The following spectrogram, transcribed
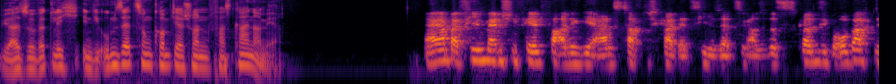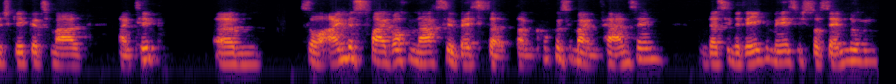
äh, ja, so wirklich in die Umsetzung kommt ja schon fast keiner mehr. Naja, bei vielen Menschen fehlt vor allen Dingen die Ernsthaftigkeit der Zielsetzung. Also das können Sie beobachten. Ich gebe jetzt mal ein Tipp. Ähm, so ein bis zwei Wochen nach Silvester, dann gucken Sie mal im Fernsehen. Und das sind regelmäßig so Sendungen,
